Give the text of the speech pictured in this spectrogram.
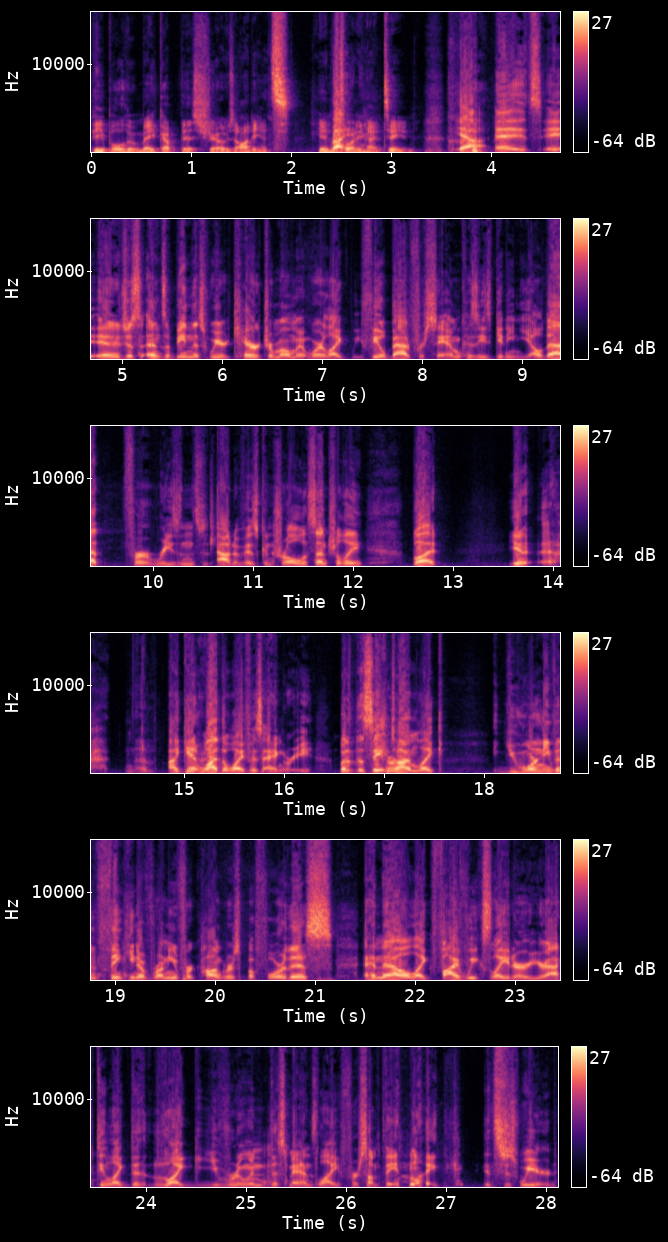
people who make up this show's audience in Right. 2019. yeah, it's it, and it just ends up being this weird character moment where like we feel bad for Sam because he's getting yelled at for reasons out of his control, essentially. But you know, I get why the wife is angry, but at the same Sure. time, like you weren't even thinking of running for Congress before this, and now like five weeks later, you're acting like the like you've ruined this man's life or something. like it's just weird.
